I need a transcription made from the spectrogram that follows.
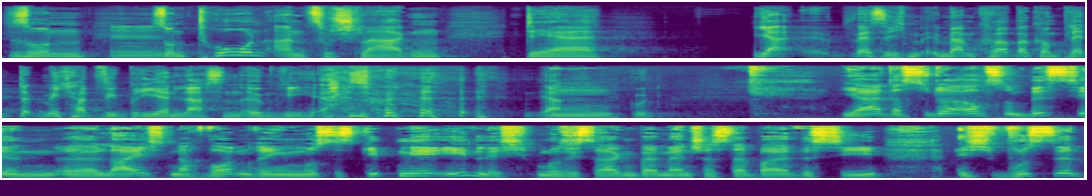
so einen mhm. so einen Ton anzuschlagen, der ja, weiß ich, in meinem Körper komplett mich hat vibrieren lassen irgendwie. Also ja, mhm. gut. Ja, dass du da auch so ein bisschen äh, leicht nach Worten ringen musst, es geht mir ähnlich, muss ich sagen, bei Manchester by the Sea. Ich wusste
